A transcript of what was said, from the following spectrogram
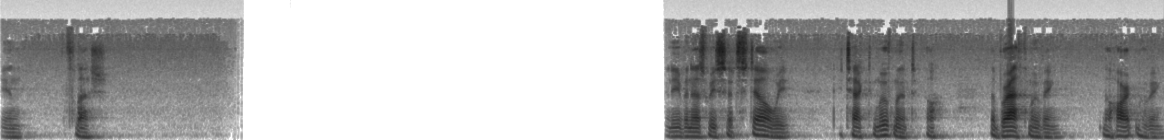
In flesh. And even as we sit still, we detect movement. The the breath moving, the heart moving,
